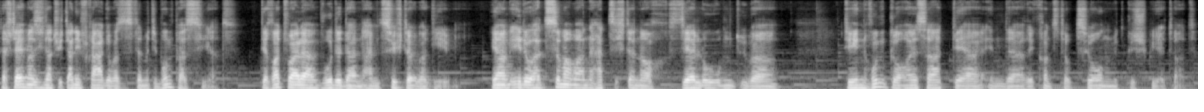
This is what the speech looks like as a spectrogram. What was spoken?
Da stellt man sich natürlich dann die Frage, was ist denn mit dem Hund passiert? Der Rottweiler wurde dann einem Züchter übergeben. Ja, und Eduard Zimmermann hat sich dann noch sehr lobend über den Hund geäußert, der in der Rekonstruktion mitgespielt hat.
